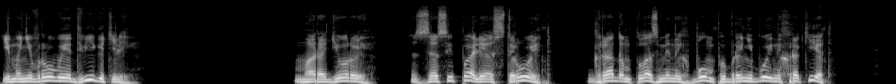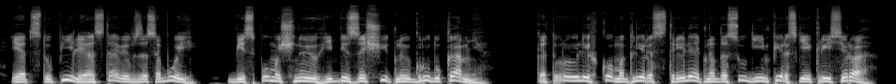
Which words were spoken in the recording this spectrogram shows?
и маневровые двигатели. Мародеры засыпали астероид градом плазменных бомб и бронебойных ракет и отступили, оставив за собой беспомощную и беззащитную груду камня, которую легко могли расстрелять на досуге имперские крейсера.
